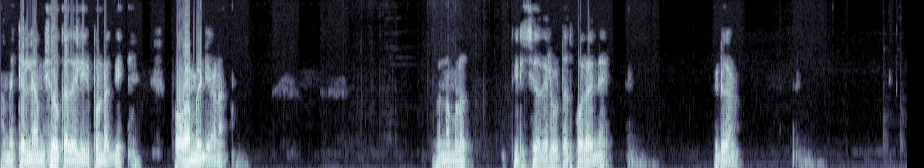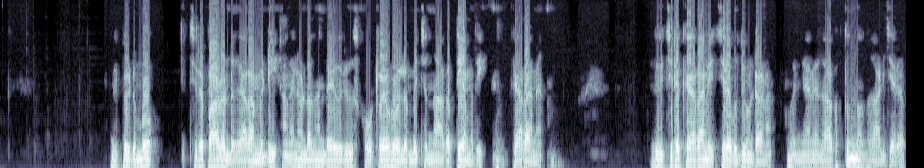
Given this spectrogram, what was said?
ആ മെറ്റലിന്റെ അംശമൊക്കെ അതിൽ ഇരിപ്പുണ്ടെങ്കിൽ പോകാൻ വേണ്ടിയാണ്. അപ്പം നമ്മൾ തിരിച്ച് അതിലോട്ട് അതുപോലെ തന്നെ ഇടുകയാണ്. ഇതിപ്പോൾ ഇടുമ്പോൾ ഇച്ചിരി പാടുണ്ട് കയറാൻ വേണ്ടി. അങ്ങനെ ഉണ്ടെന്നുണ്ടെങ്കിൽ ഒരു സ്ക്രൂ ഡ്രൈവർ വല്ലതും വെച്ചൊന്ന് അകത്തിയാൽ മതി കയറാൻ ഇത് ഇച്ചിരി കയറാൻ ഇച്ചിരി ബുദ്ധിമുട്ടാണ്. അപ്പം ഞാനത് അകത്തുനിന്ന് ഒന്ന് കാണിച്ചു തരാം.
